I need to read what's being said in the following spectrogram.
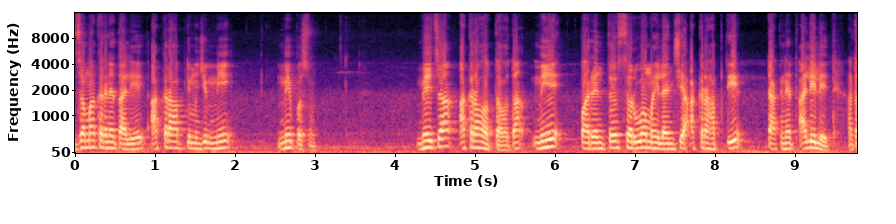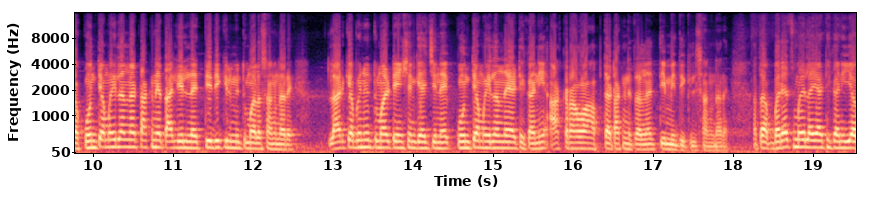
जमा करण्यात आले आहे. अकरा हप्ते म्हणजे मे मेपासून मेचा अकरा हप्ता होता. मे पर्यंत सर्व महिलांचे अकरा हप्ते टाकण्यात आलेले आहेत. आता कोणत्या महिलांना टाकण्यात आलेले नाहीत ते देखील मी तुम्हाला सांगणार आहे. लाडक्या बहिणी तुम्हाला टेन्शन घ्यायची नाही. कोणत्या महिलांना या ठिकाणी अकरावा हप्ता टाकण्यात आला नाही ते मी देखील सांगणार आहे. आता बऱ्याच महिला या ठिकाणी या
